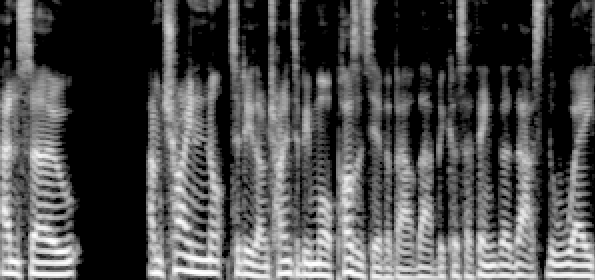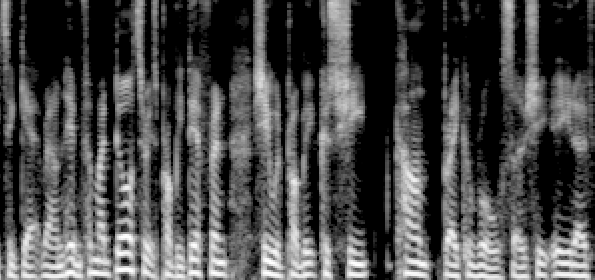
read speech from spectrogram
and so. I'm trying not to do that. I'm trying to be more positive about that because I think that that's the way to get around him. For my daughter, it's probably different. She would probably because she can't break a rule. So she, you know, if,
